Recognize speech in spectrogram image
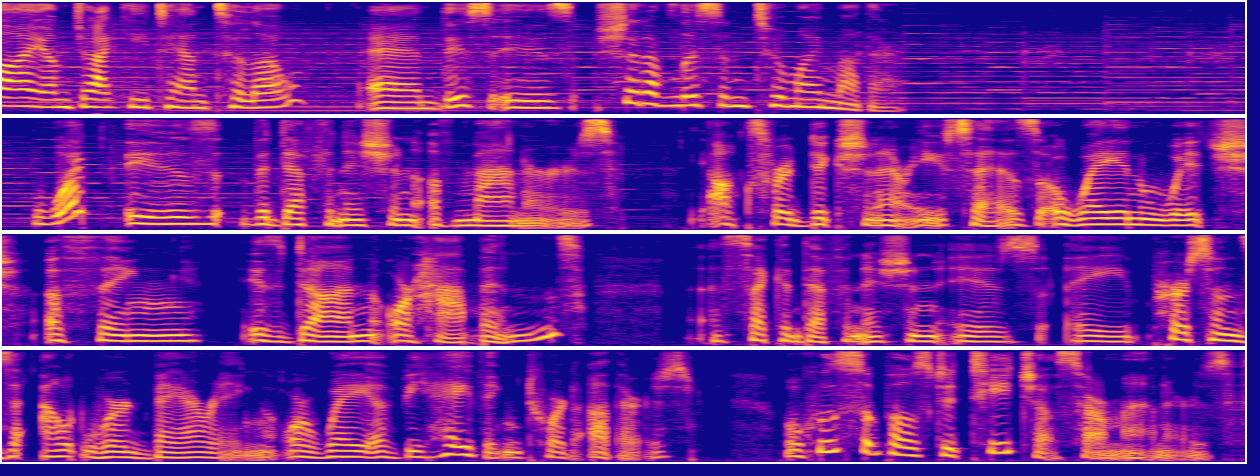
Hi, I'm Jackie Tantillo, and this is Should Have Listened to My Mother. What is the definition of manners? The Oxford Dictionary says a way in which a thing is done or happens. A second definition is a person's outward bearing or way of behaving toward others. Well, who's supposed to teach us our manners?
